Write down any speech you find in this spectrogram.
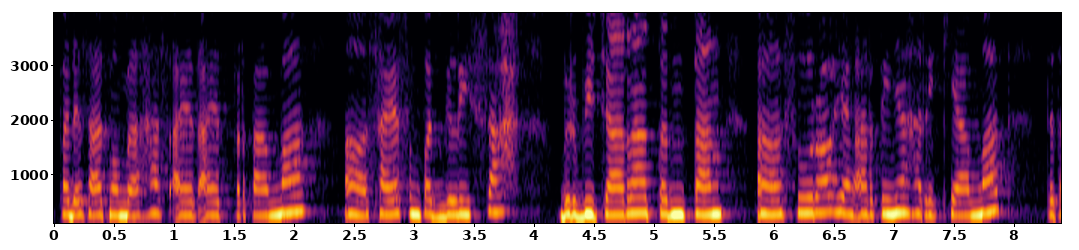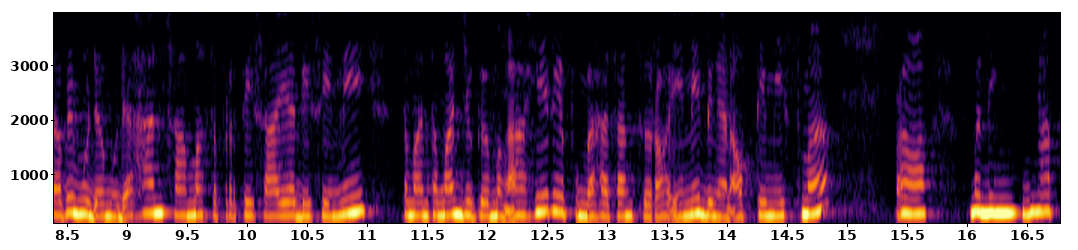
pada saat membahas ayat-ayat pertama, uh, saya sempat gelisah berbicara tentang uh, surah yang artinya hari kiamat. Tetapi mudah-mudahan sama seperti saya di sini, teman-teman juga mengakhiri pembahasan surah ini dengan optimisme, uh, mengingat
